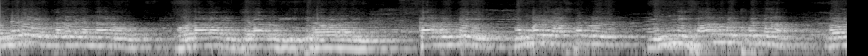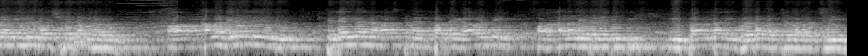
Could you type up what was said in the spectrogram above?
ఎన్నడూ కలలు కన్నారు గోదావరి జలాలు వీటికి రావాలని. కాకుంటే ఉమ్మడి రాష్ట్రంలో ఎన్నిసార్లు మొత్తుకున్న గౌరవనీయులు రాజశేఖర్ గారు ఆ కళ నెరవేరలేదు. తెలంగాణ రాష్ట్రం ఏర్పడ్డాయి కాబట్టి ఆ కళ నెరవేరింది. ఈ ప్రాంతానికి గోదావరి జిల్లాలో వచ్చింది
